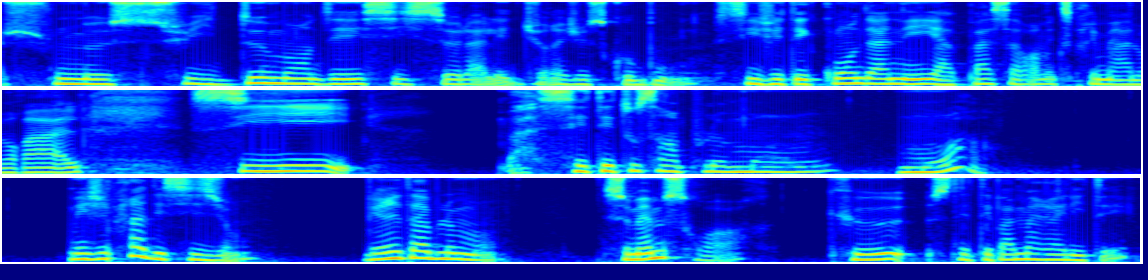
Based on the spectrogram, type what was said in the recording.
je me suis demandé si cela allait durer jusqu'au bout, si j'étais condamnée à pas savoir m'exprimer à l'oral, si bah, c'était tout simplement moi. Mais j'ai pris la décision, véritablement, ce même soir, que ce n'était pas ma réalité,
